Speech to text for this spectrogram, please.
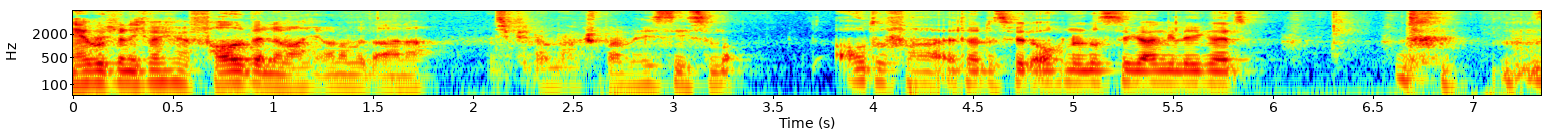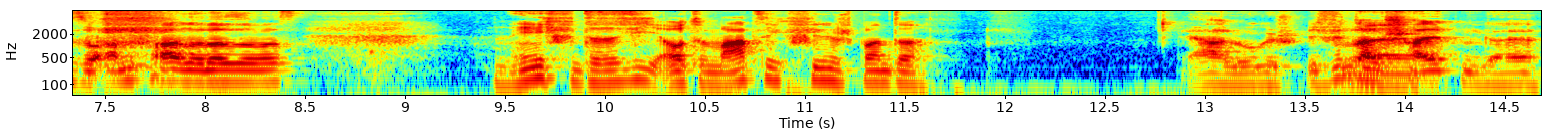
Ja gut, wenn ich manchmal faul bin, dann mache ich auch noch mit einer. Ich bin auch mal gespannt, wenn ich das nächste Mal Auto fahre, Alter. Das wird auch eine lustige Angelegenheit. so anfahren oder sowas. Nee, ich finde tatsächlich Automatik viel entspannter. Ja, logisch. Ich finde halt Weil- Schalten geil.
